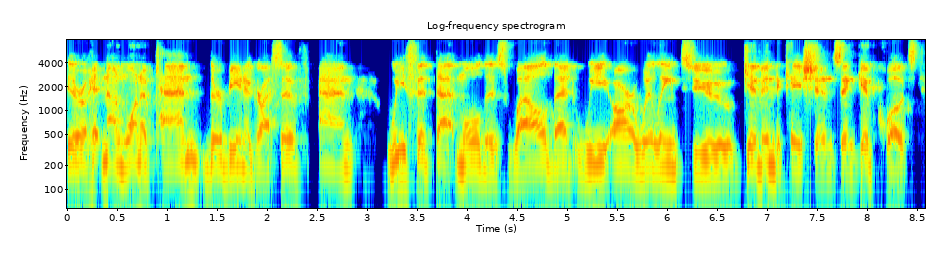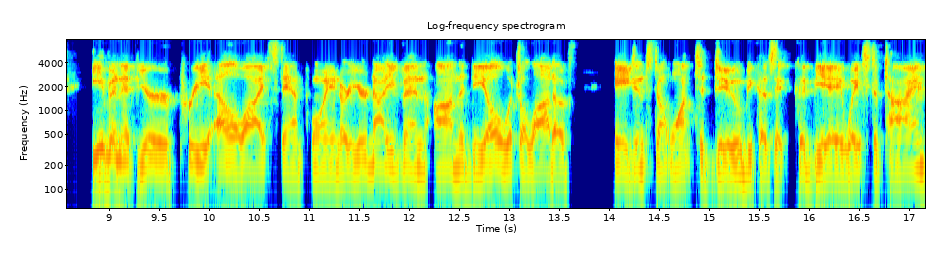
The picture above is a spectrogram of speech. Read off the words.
they're hitting on one of 10 they're being aggressive. And we fit that mold as well that we are willing to give indications and give quotes even if you're pre LOI standpoint or you're not even on the deal which a lot of agents don't want to do because it could be a waste of time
